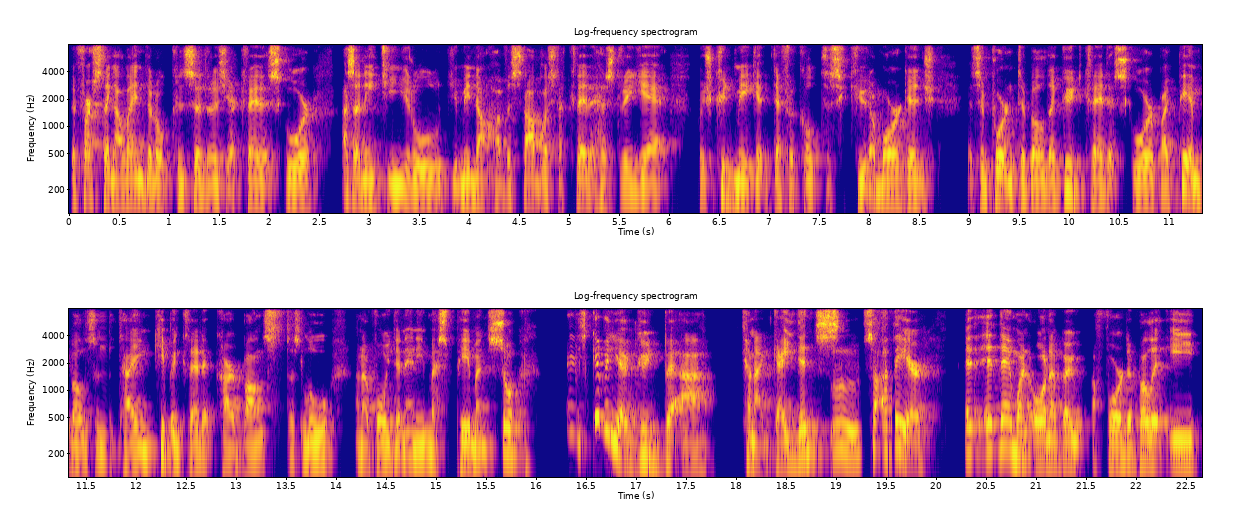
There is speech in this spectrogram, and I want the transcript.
the first thing a lender will consider is your credit score. As an 18 year old, you may not have established a credit history yet, which could make it difficult to secure a mortgage. It's important to build a good credit score by paying bills on time, keeping credit card balances low, and avoiding any missed payments. So it's giving you a good bit of kind of guidance mm. sort of there. It, it, then went on about affordability,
